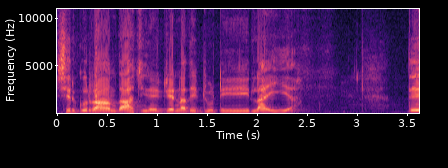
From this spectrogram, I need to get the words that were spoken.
ਸ੍ਰੀ ਗੁਰੂ ਰਾਮਦਾਸ ਜੀ ਨੇ ਜਿਹਨਾਂ ਦੀ ਡਿਊਟੀ ਲਾਈ ਆ। ਤੇ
